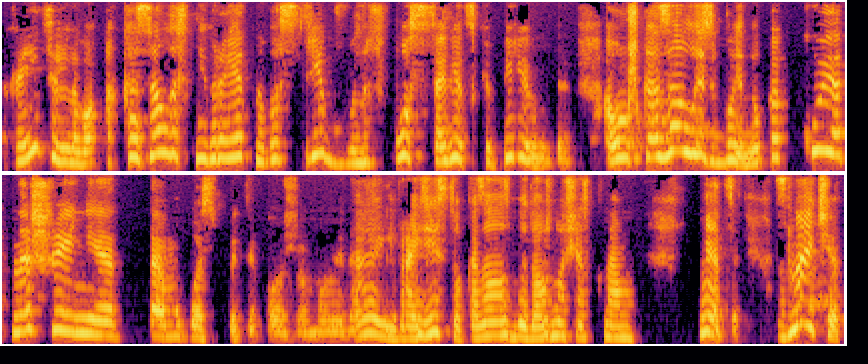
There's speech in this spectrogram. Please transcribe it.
хранительного, оказалась невероятно востребована в постсоветский период. А уж казалось бы, ну какое отношение там, господи, боже мой, да, евразийство, казалось бы, должно сейчас к нам... Нет, значит,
